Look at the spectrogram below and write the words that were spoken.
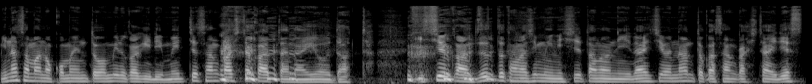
皆様のコメントを見る限りめっちゃ参加したかった内容だった。一週間ずっと楽しみにしてたのに来週はなんとか参加したいです。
